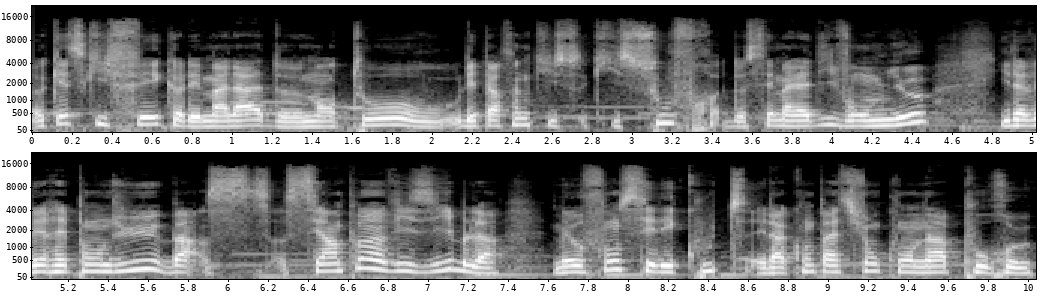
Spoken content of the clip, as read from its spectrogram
euh, qu'est-ce qui fait que les malades mentaux ou les personnes qui, souffrent de ces maladies vont mieux? Il avait répondu, ben, c'est un peu invisible, mais au fond c'est l'écoute et la compassion qu'on a pour eux.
